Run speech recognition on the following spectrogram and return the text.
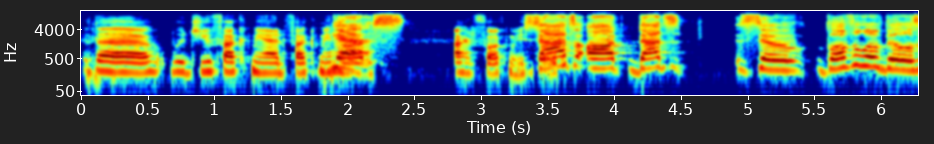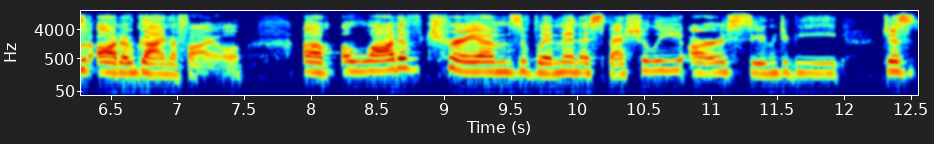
The would you fuck me? I'd fuck me. Yes, hard. I'd fuck me. So that's odd. That's so Buffalo Bill is an autogynephile um, a lot of trans women especially are assumed to be just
